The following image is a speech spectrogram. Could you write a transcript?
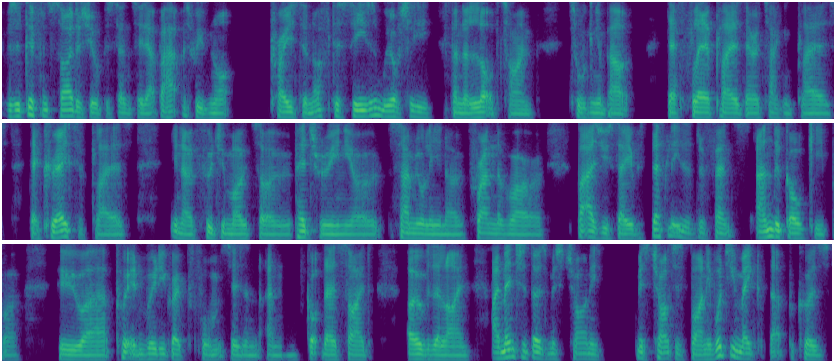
It was a different side of Gil Vicente that perhaps we've not praised enough this season. We obviously spend a lot of time talking about their flair players, their attacking players, their creative players. You know, Fujimoto, Pedrinho, Samuel Lino, Fran Navarro. But as you say, it was definitely the defense and the goalkeeper who uh, put in really great performances and, and got their side over the line. I mentioned those missed, Charlie, missed chances, Barney. What do you make of that? Because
